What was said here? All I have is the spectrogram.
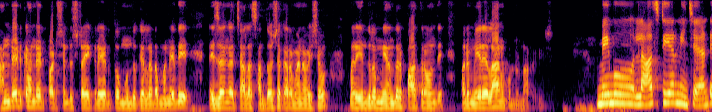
హండ్రెడ్కి హండ్రెడ్ పర్సెంట్ స్ట్రైక్ రేట్తో ముందుకెళ్ళడం అనేది నిజంగా చాలా సంతోషకరమైన విషయం మరి ఇందులో మీ అందరి పాత్ర ఉంది మరి మీరు ఎలా అనుకుంటున్నారు ఈ విషయం? మేము లాస్ట్ ఇయర్ నుంచే అంటే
